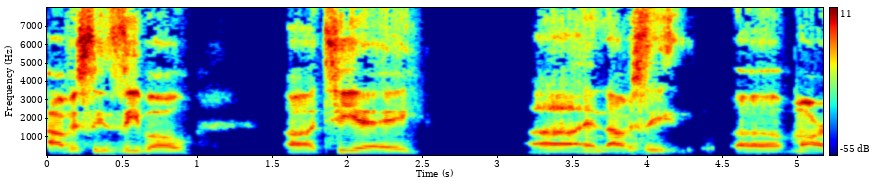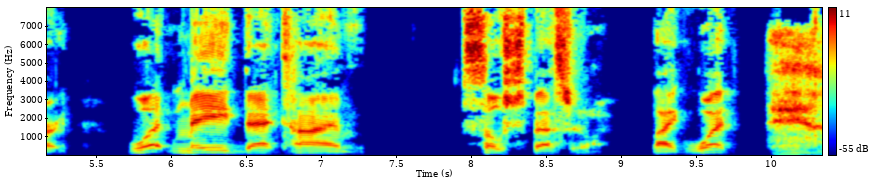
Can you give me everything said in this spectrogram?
obviously Z-Bo, uh, Ta, uh, and obviously uh, Marc. What made that time so special? Like what? Yeah.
